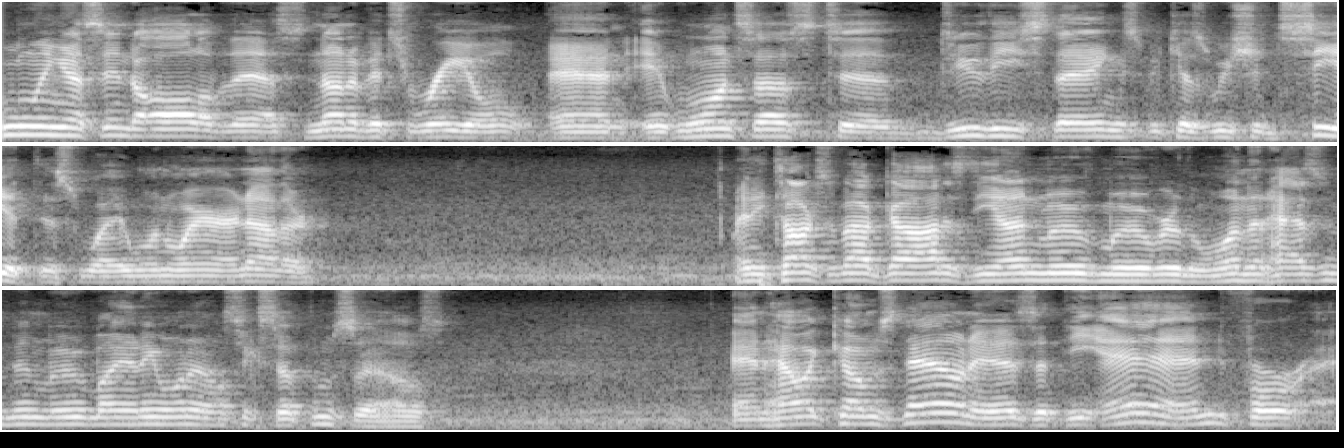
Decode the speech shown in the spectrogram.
fooling us into all of this. None of it's real. And it wants us to do these things because we should see it this way, one way or another. And he talks about God as the unmoved mover, the one that hasn't been moved by anyone else except themselves. And how it comes down is at the end, for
